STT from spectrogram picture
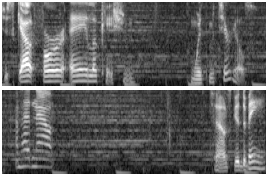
to scout for a location with materials. I'm heading out. Sounds good to me.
